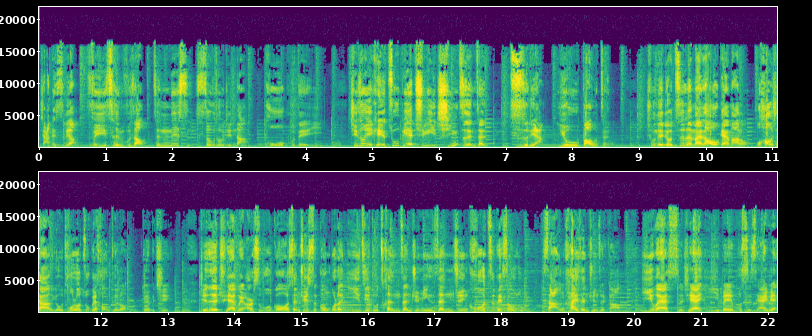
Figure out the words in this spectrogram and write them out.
价格私了，非诚勿扰，真的是手头紧呐，迫不得已。轻松一刻，主编曲艺亲自认证，质量有保证。穷得就只能买老干妈了，我好像又拖了祖国后腿了，对不起。近日，全国二十五个省区市公布了一季度城镇居民人均可支配收入，上海人均最高，一万四千一百五十三元；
